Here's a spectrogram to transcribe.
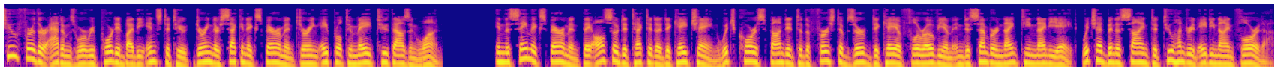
Two further atoms were reported by the Institute during their second experiment during April to May 2001. In the same experiment they also detected a decay chain which corresponded to the first observed decay of flerovium in December 1998, which had been assigned to 289 Florida.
